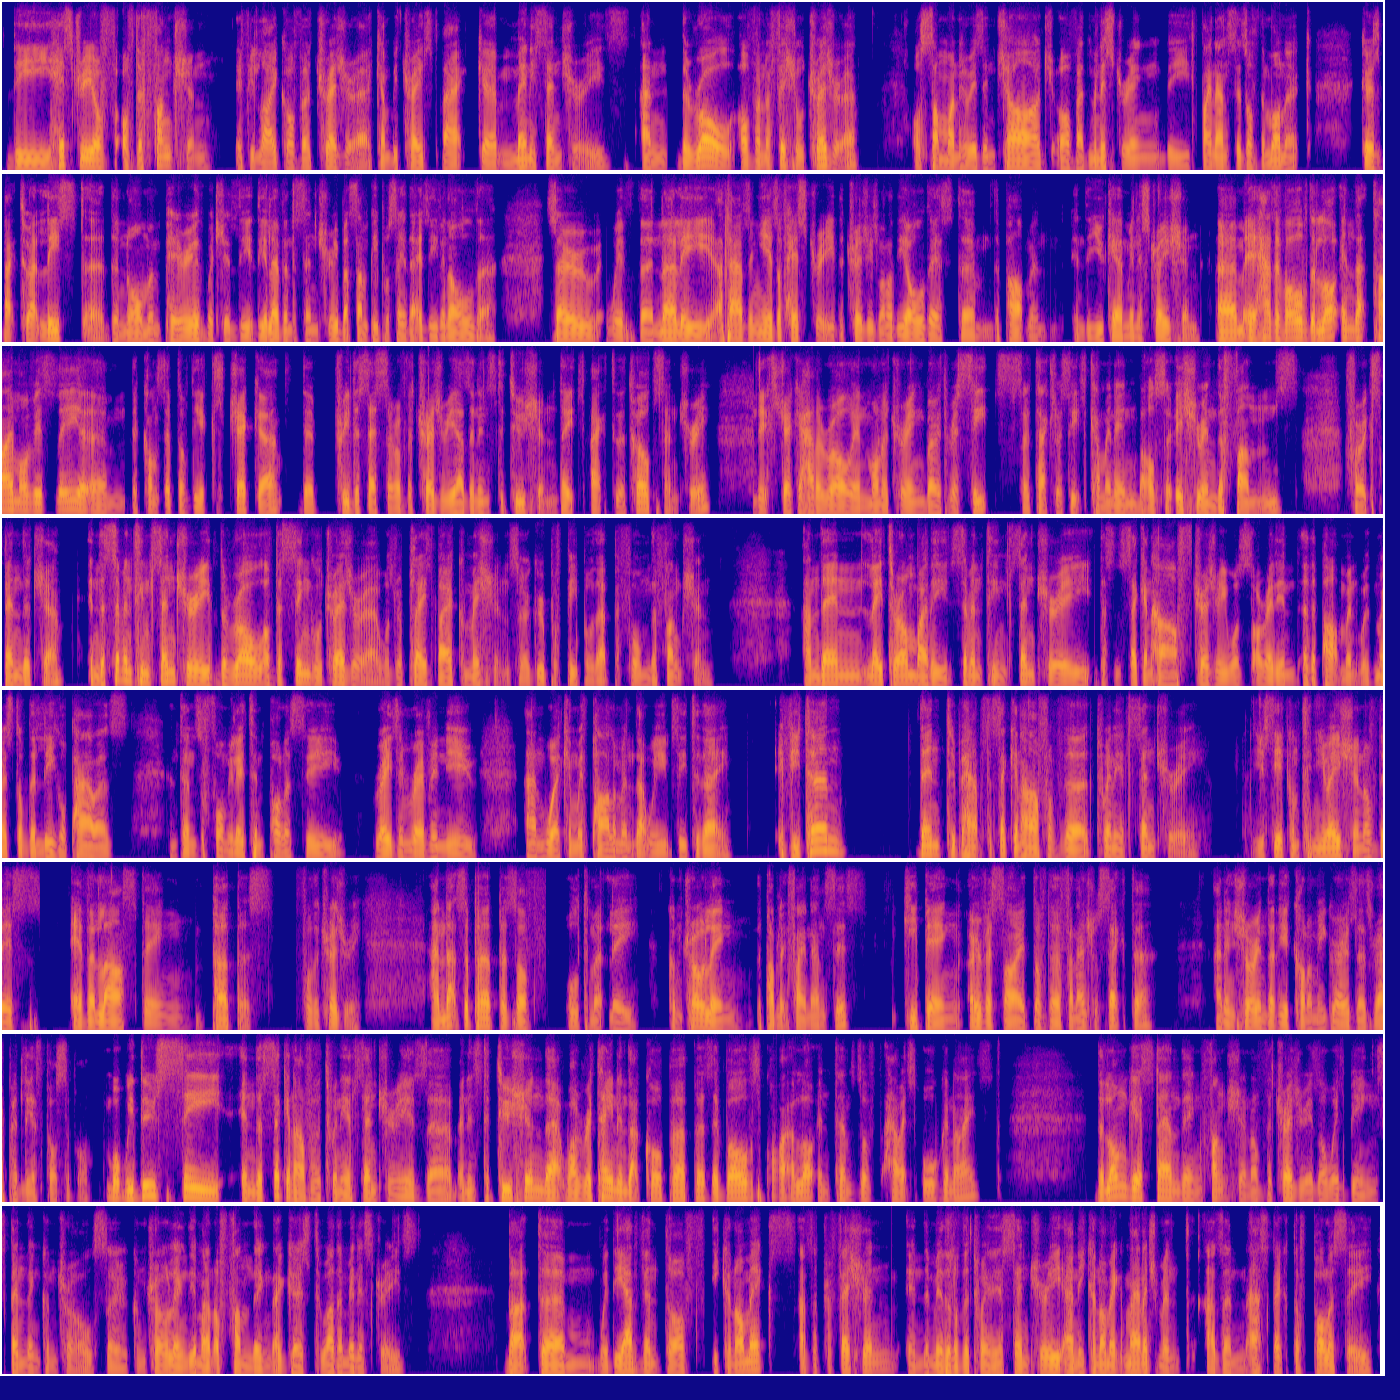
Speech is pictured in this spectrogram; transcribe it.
The history of, of the function, if you like, of a treasurer can be traced back uh, many centuries. And the role of an official treasurer or someone who is in charge of administering the finances of the monarch goes back to at least uh, the Norman period, which is the, the 11th century, but some people say that it's even older. So, with uh, nearly a thousand years of history, the Treasury is one of the oldest um, department in the UK administration. Um, it has evolved a lot in that time, obviously. Um, the concept of the Exchequer, the predecessor of the Treasury as an institution, dates back to the 12th century. The Exchequer had a role in monitoring both receipts, so tax receipts coming in, but also issuing the funds for expenditure. In the 17th century, the role of the single treasurer was replaced by a commission, so a group of people that performed the function. And then later on, by the 17th century, the second half, Treasury was already a department with most of the legal powers in terms of formulating policy, raising revenue, and working with Parliament that we see today. If you turn then to perhaps the second half of the 20th century, you see a continuation of this everlasting purpose for the Treasury. And that's the purpose of ultimately controlling the public finances, keeping oversight of the financial sector, and ensuring that the economy grows as rapidly as possible. What we do see in the second half of the 20th century is uh, an institution that, while retaining that core purpose, evolves quite a lot in terms of how it's organized. The longest standing function of the Treasury has always been spending control, so controlling the amount of funding that goes to other ministries. But um, with the advent of economics as a profession in the middle of the 20th century and economic management as an aspect of policy,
